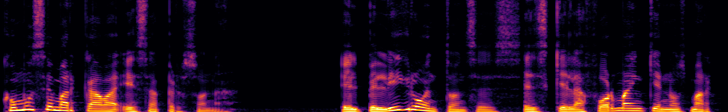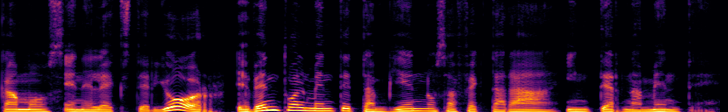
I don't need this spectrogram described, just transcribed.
¿Cómo se marcaba esa persona? El peligro entonces es que la forma en que nos marcamos en el exterior eventualmente también nos afectará internamente.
